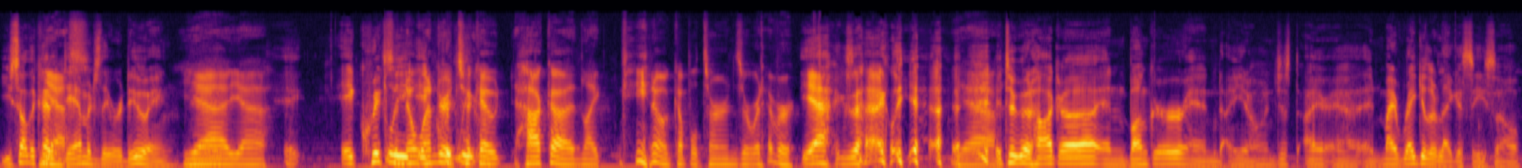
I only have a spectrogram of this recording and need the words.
you saw the kind Yes. of damage they were doing. Yeah, yeah. it, it So quickly. no wonder it quickly- took out Haka in like you know a couple turns or whatever. Yeah, exactly. Yeah. Yeah. It took out Haka and Bunker and you know and just I uh, and my regular legacy. So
